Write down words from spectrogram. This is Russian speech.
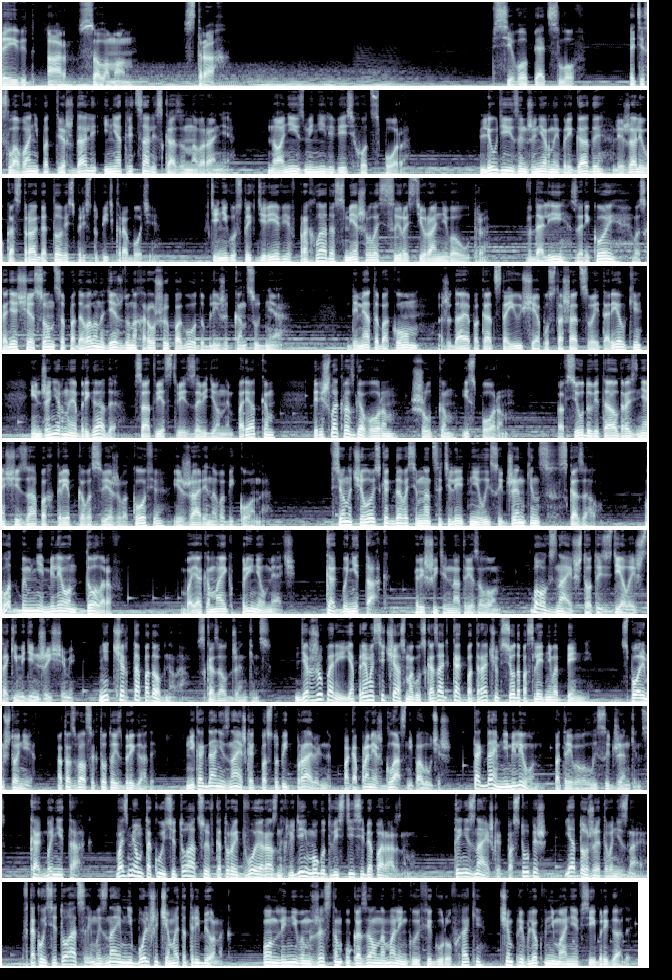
Дэвид Р. Соломон. Страх. Всего пять слов. Эти слова не подтверждали и не отрицали сказанного ранее, но они изменили весь ход спора. Люди из инженерной бригады лежали у костра, готовясь приступить к работе. В тени густых деревьев прохлада смешивалась с сыростью раннего утра. Вдали, за рекой, восходящее солнце подавало надежду на хорошую погоду ближе к концу дня. Дымя табаком, ожидая, пока отстающие опустошат свои тарелки, инженерная бригада, в соответствии с заведенным порядком, перешла к разговорам, шуткам и спорам. Повсюду витал дразнящий запах крепкого свежего кофе и жареного бекона. Все началось, когда 18-летний лысый Дженкинс сказал «Вот бы мне миллион долларов!» Вояка Майк принял мяч. «Как бы не так!» — решительно отрезал он. «Бог знает, что ты сделаешь с такими деньжищами!» «Ни черта подобного!» — сказал Дженкинс. «Держу пари, я прямо сейчас могу сказать, как потрачу все до последнего пенни». «Спорим, что нет», — отозвался кто-то из бригады. Никогда не знаешь, как поступить правильно, пока промеж глаз не получишь. Так дай мне миллион, потребовал лысый Дженкинс. Как бы не так. Возьмем такую ситуацию, в которой двое разных людей могут вести себя по-разному. Ты не знаешь, как поступишь, я тоже этого не знаю. В такой ситуации мы знаем не больше, чем этот ребенок. Он ленивым жестом указал на маленькую фигуру в хаке, чем привлек внимание всей бригады.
